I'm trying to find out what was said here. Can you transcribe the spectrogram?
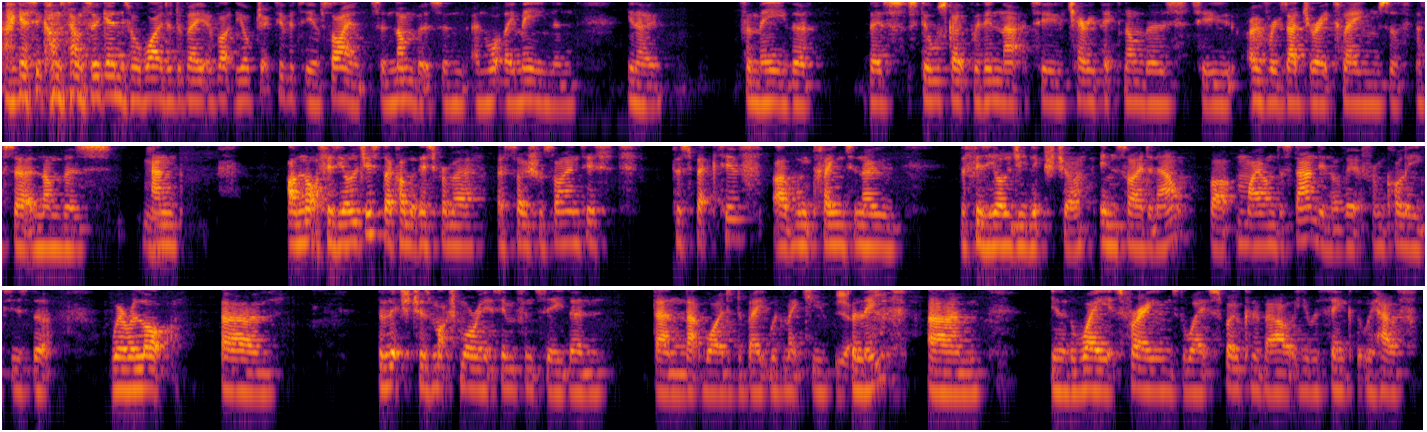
I guess it comes down to again to a wider debate of like the objectivity of science and numbers and, and what they mean. And you know, for me, the there's still scope within that to cherry pick numbers, to over exaggerate claims of, of certain numbers. Mm. And I'm not a physiologist. I come at this from a, a social scientist perspective. I wouldn't claim to know the physiology literature inside and out, but my understanding of it from colleagues is that we're a lot. Um, the literature is much more in its infancy than than that wider debate would make you yeah. believe. Um, you know, the way it's framed, the way it's spoken about, you would think that we have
